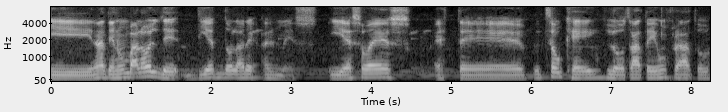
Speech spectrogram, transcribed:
Y nada, tiene un valor de 10 dólares al mes. Y eso es. Este. It's okay. Lo traté un rato.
